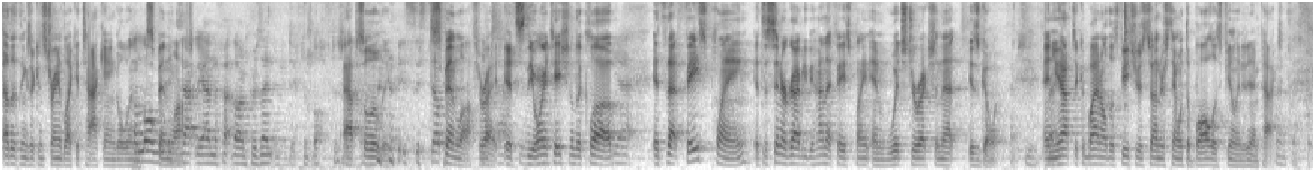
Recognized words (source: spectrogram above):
other things are constrained like attack angle and Along spin loft. Exactly, and the fact that I'm presenting a different loft as well. Absolutely, it's, it's spin loft, right? It's the orientation of the club. Yeah. It's that face plane, it's the center of gravity behind that face plane and which direction that is going. Absolutely. And you have to combine all those features to understand what the ball is feeling at impact. Fantastic.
